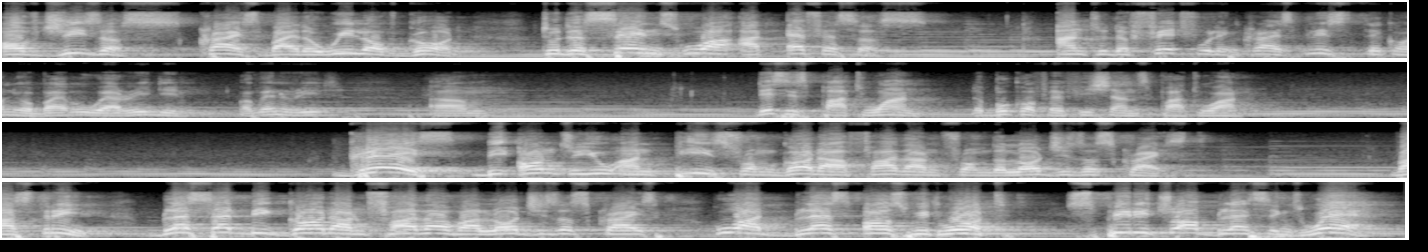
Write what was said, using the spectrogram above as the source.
of Jesus Christ by the will of God to the saints who are at Ephesus and to the faithful in Christ. Please take on your Bible. We are reading. We're going to read. Um, this is part one, the book of Ephesians, part one. Grace be unto you and peace from God our Father and from the Lord Jesus Christ. Verse 3 Blessed be God and Father of our Lord Jesus Christ, who had blessed us with what? Spiritual blessings. Where?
